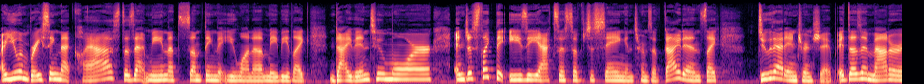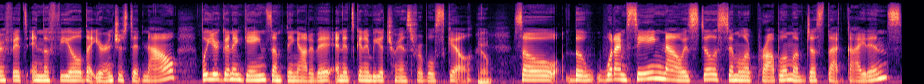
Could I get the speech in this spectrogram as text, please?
are you embracing that class? Does that mean that's something that you want to maybe like dive into more? And just like the easy access of just saying in terms of guidance, like do that internship. It doesn't matter if it's in the field that you're interested now, but you're going to gain something out of it and it's going to be a transferable skill. Yep. So the what I'm seeing now is still a similar problem of just that guidance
